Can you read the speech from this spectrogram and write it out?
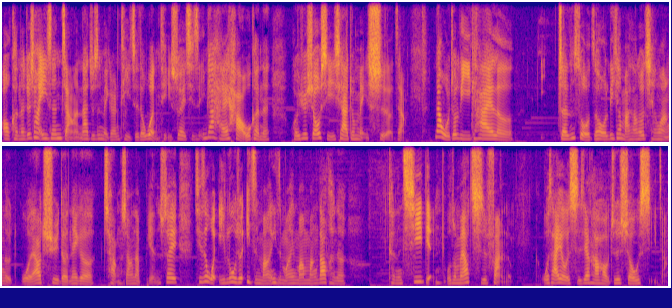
哦，可能就像医生讲的，那就是每个人体质的问题，所以其实应该还好，我可能回去休息一下就没事了。这样，那我就离开了。诊所之后，我立刻马上就前往了我要去的那个厂商那边。所以其实我一路就一直忙，一直忙一，忙忙到可能可能七点，我准备要吃饭了，我才有时间好好就是休息这样。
